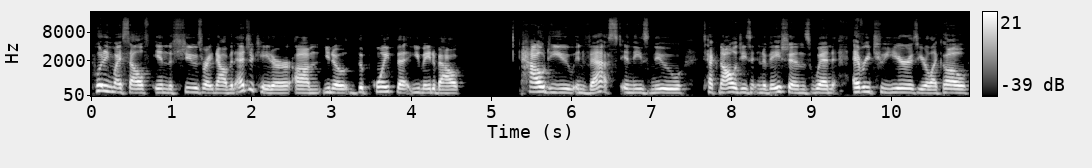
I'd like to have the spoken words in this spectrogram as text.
putting myself in the shoes right now of an educator, um, you know, the point that you made about how do you invest in these new technologies and innovations when every two years you're like oh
